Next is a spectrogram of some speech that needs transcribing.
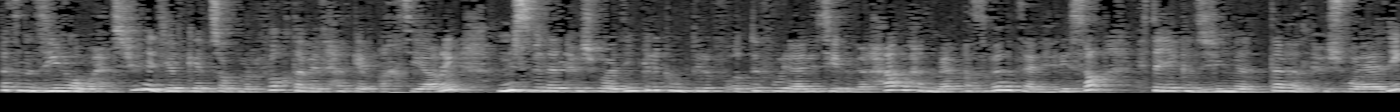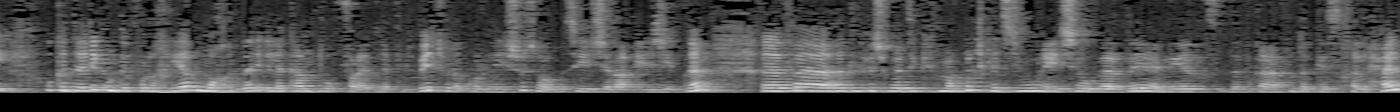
فتنزينوه واحد شوية ديال الكاتشوب من الفوق طبيعة الحال كيبقى اختياري. بالنسبة لهاد الحشوه هادي يمكن لكم تضيفوا ليها اللي تيبغي الحار واحد المعلقة صغيرة تاع الهريسة حتى هي كتجي مادة هاد الحشوة هادي. وكذلك نضيفوا الخيار المخلل إلا كان متوفر عندنا في البيت ولا cornichon هو تيجي رائع جدا. آه، فهاد الحشوة هادي كيف ما قلت كتجي منعشة وباردة يعني دابا كنعرفوا داك كيسخن الحال.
